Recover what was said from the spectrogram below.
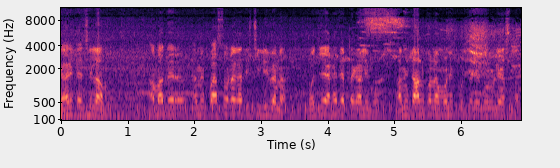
গাড়িতে ছিলাম। আমাদের আমি পাঁচশো টাকা দিচ্ছি নিবে না। বলছে এক হাজার টাকা নিব আমি দালকোলা মণিপুর থেকে গরুলে আসলাম।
